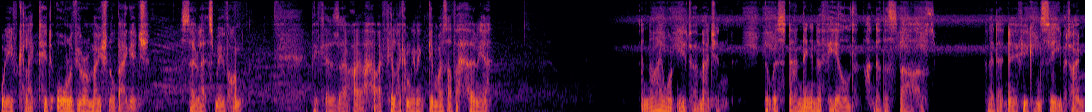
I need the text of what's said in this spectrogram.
We've collected all of your emotional baggage. So let's move on. Because uh, I, I feel like I'm going to give myself a hernia. And now I want you to imagine that we're standing in a field under the stars. And I don't know if you can see, but I'm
